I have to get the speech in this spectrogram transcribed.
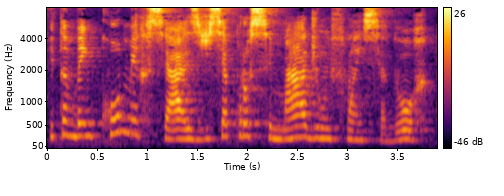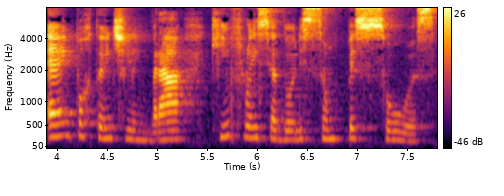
e também comerciais de se aproximar de um influenciador, é importante lembrar que influenciadores são pessoas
